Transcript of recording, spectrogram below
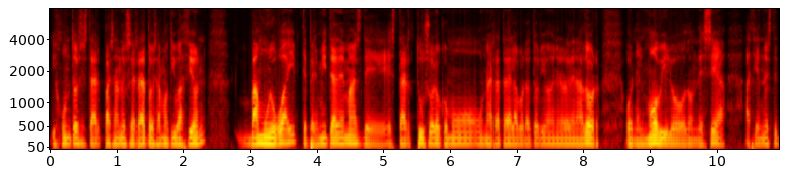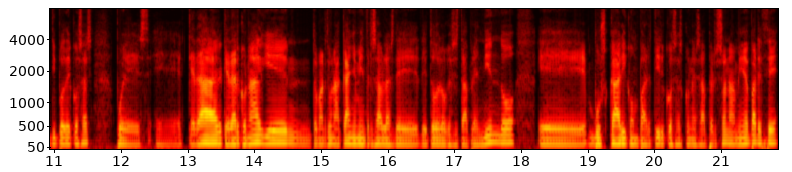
y juntos estar pasando ese rato, esa motivación. Va muy guay, te permite además de estar tú solo como una rata de laboratorio en el ordenador o en el móvil o donde sea haciendo este tipo de cosas, pues eh, quedar, quedar con alguien, tomarte una caña mientras hablas de, todo lo que se está aprendiendo, eh, buscar y compartir cosas con esa persona. A mí me parece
